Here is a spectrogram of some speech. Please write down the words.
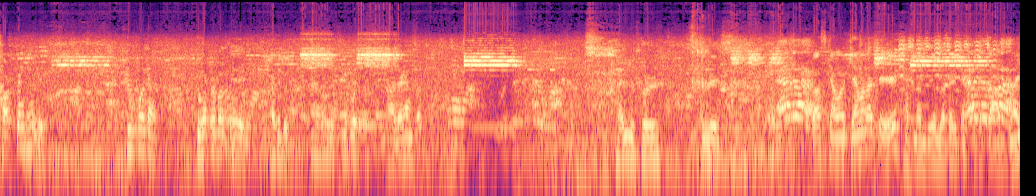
শর্ট প্যান্ট হবে? টু কোয়ার্টার টু কাটার বলতে কতটুকু? হ্যাঁ হ্যাঁ দেখেন তো। হ্যালো স্যার তো আজকে আমার ক্যামেরাতে আপনার ডুয়েল ব্যাটারি চার্জ নাই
